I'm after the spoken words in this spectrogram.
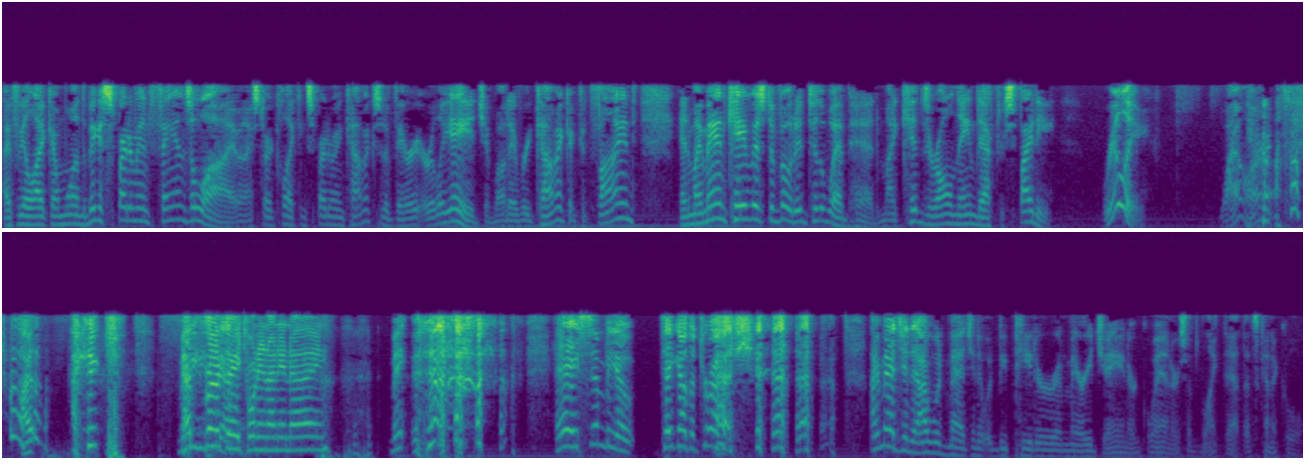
I feel like I'm one of the biggest Spider-Man fans alive, and I started collecting Spider-Man comics at a very early age. I bought every comic I could find, and my man cave is devoted to the webhead. My kids are all named after Spidey. Really? Wow. All right. I, I, maybe Happy birthday, got- 2099. May- hey, symbiote, take out the trash. I imagine I would imagine it would be Peter and Mary Jane or Gwen or something like that. That's kind of cool.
